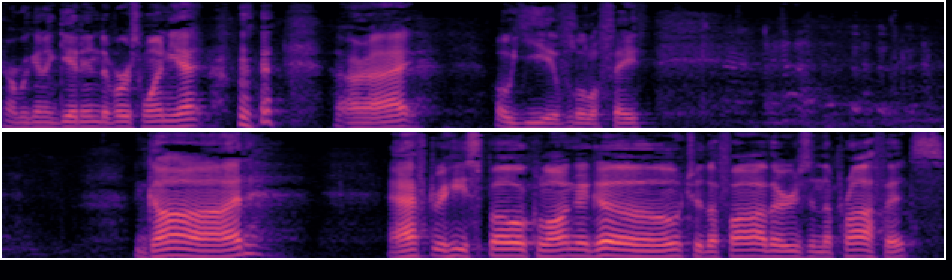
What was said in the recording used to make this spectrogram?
Are we going to get into verse 1 yet? All right. Oh, ye of little faith. God, after he spoke long ago to the fathers and the prophets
